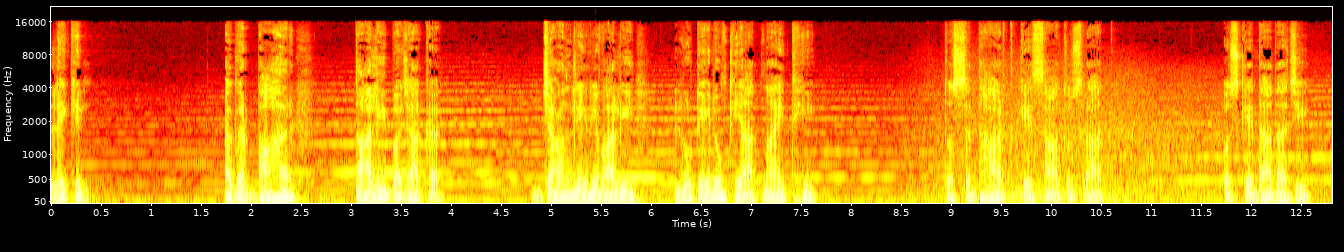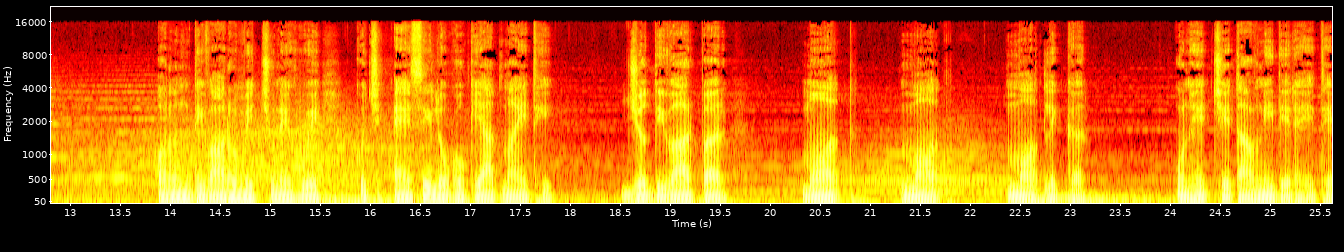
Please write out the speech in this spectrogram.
लेकिन अगर बाहर ताली बजाकर जान लेने वाली लुटेरों की आत्माएँ थीं तो सिद्धार्थ के साथ उस रात उसके दादाजी और उन दीवारों में चुने हुए कुछ ऐसे लोगों की आत्माएँ थी, जो दीवार पर मौत मौत मौत लिखकर उन्हें चेतावनी दे रहे थे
